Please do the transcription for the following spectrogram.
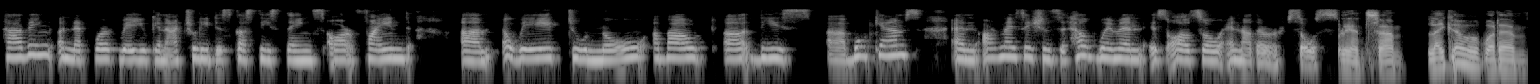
having a network where you can actually discuss these things or find um, a way to know about uh, these uh, boot camps and organizations that help women is also another source. Brilliant. Um, Lekha, what um,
